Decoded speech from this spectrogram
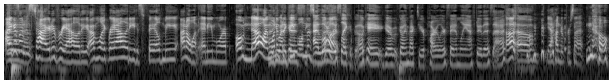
don't I'm know. just tired of reality. I'm like, reality has failed me. I don't want any more. Oh no, I'm Oh, one of the people in see- this I literally book. was like, okay, go, going back to your parlor family after this, Ash. Uh oh. Yeah, hundred percent. No,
